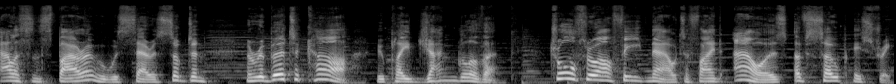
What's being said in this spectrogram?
Alyson Spiro, who was Sarah Sugden, and Roberta Kerr, who played Jan Glover. Trawl through our feed now to find hours of soap history.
